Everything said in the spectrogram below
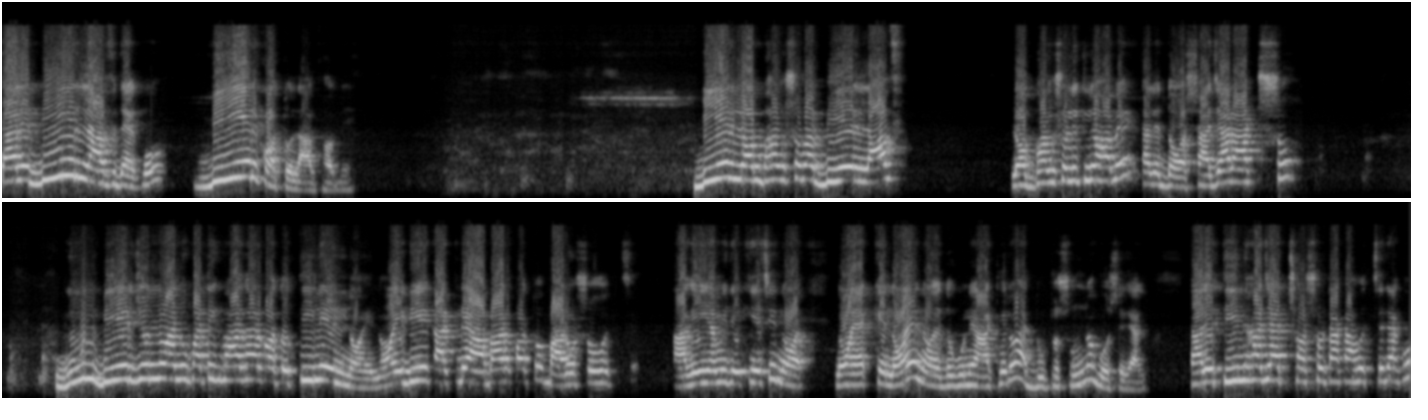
তাহলে বি এর লাভ দেখো বি এর কত লাভ হবে? বি এর লভ্যাংশ বা বি এর লাভ, লভ্যাংশ লিখলে হবে, তাহলে দশ হাজার আটশো গুণ বিয়ের জন্য আনুপাতিক ভাগহার কত? তিনের নয়। নয় দিয়ে কাটলে আবার কত? বারোশো হচ্ছে। আগেই আমি দেখিয়েছি, নয় নয় এককে নয় নয় দুগুণে আঠেরো আর দুটো শূন্য বসে গেল। তাহলে তিন হাজার ছশো টাকা হচ্ছে দেখো।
